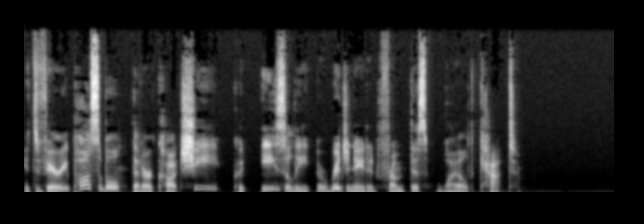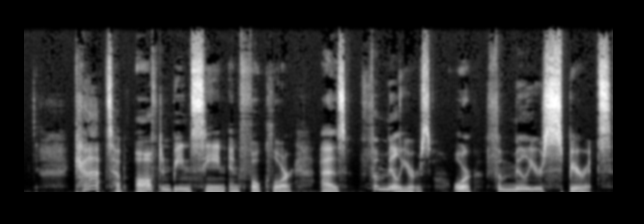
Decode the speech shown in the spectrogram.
It's very possible that our Cocht could easily originated from this wild cat. Cats have often been seen in folklore as familiars or familiar spirits.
